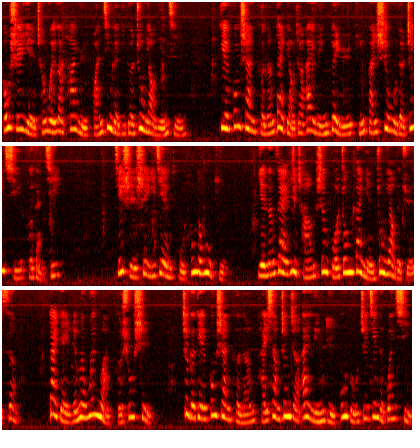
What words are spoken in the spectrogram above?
同时也成为了她与环境的一个重要连结。电风扇可能代表着艾琳对于平凡事物的珍惜和感激，即使是一件普通的物品，也能在日常生活中扮演重要的角色。带给人们温暖和舒适。这个电风扇可能还象征着艾琳与孤独之间的关系。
